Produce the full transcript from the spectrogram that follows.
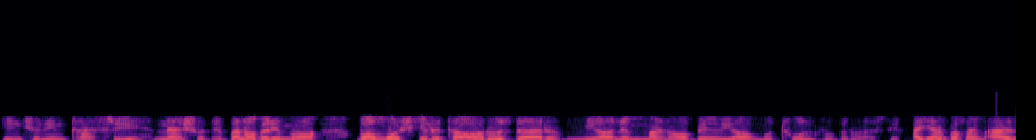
این چنین تصریح نشده. بنابراین ما با مشکل تعارض در میان منابع یا متون روبرو هستیم. اگر بخوایم از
